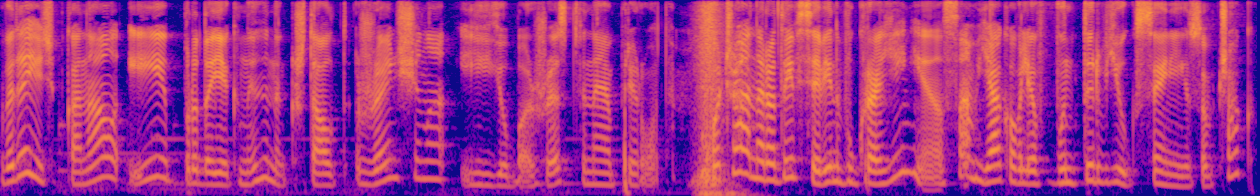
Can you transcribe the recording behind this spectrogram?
youtube канал і продає книги на кшталт «Женщина і її божественна природа. Хоча народився він в Україні, сам Яковлєв в інтерв'ю Ксенії Собчак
